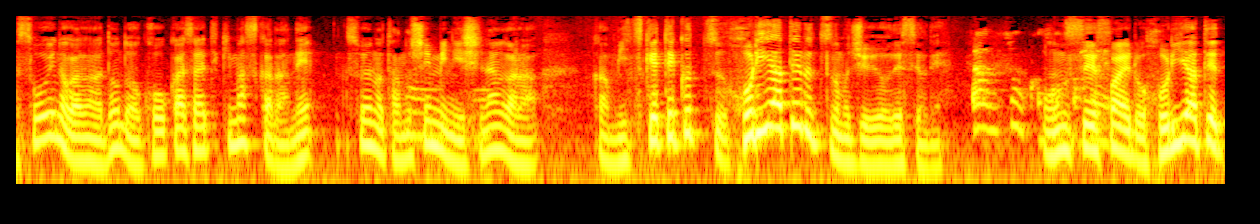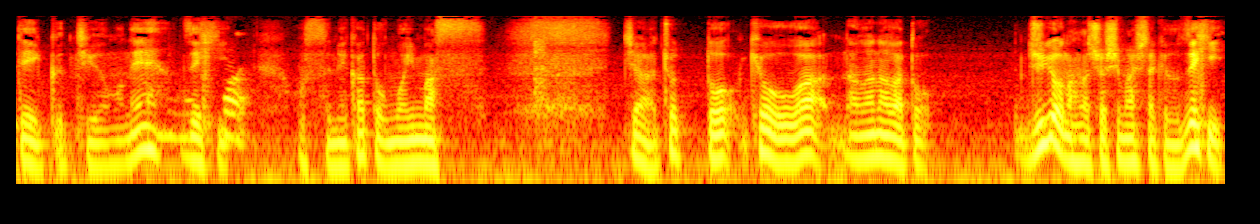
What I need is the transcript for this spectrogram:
そういうのがどんどん公開されてきますからね、そういうの楽しみにしながら、見つけていくっつう、掘り当てるっつうのも重要ですよね。音声フイァイルを掘り当てていくっていうのもね、ルぜひおすすめかと思います。じゃあちょっと今日は長々と授業の話をしましたけど、ぜひ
